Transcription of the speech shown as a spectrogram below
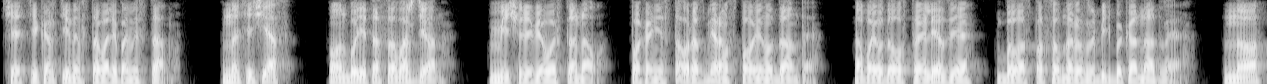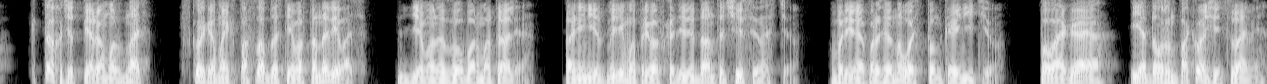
Части картины вставали по местам. Но сейчас он будет освобожден. Меч ревел и стонал, пока не стал размером с половину Данте. Обоюдоострое лезвие было способно разрубить быка надвое. Но кто хочет первым узнать, сколько моих способностей восстановилось? Демоны зло бормотали. Они неизмеримо превосходили Данте численностью. Время протянулось тонкой нитью. «Полагаю, я должен покончить с вами».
